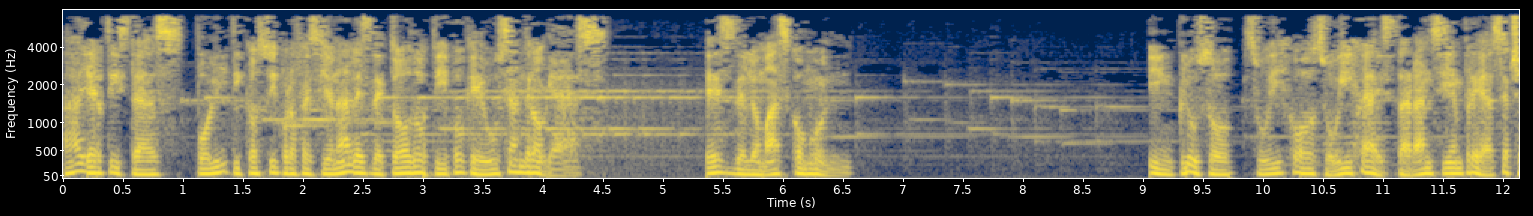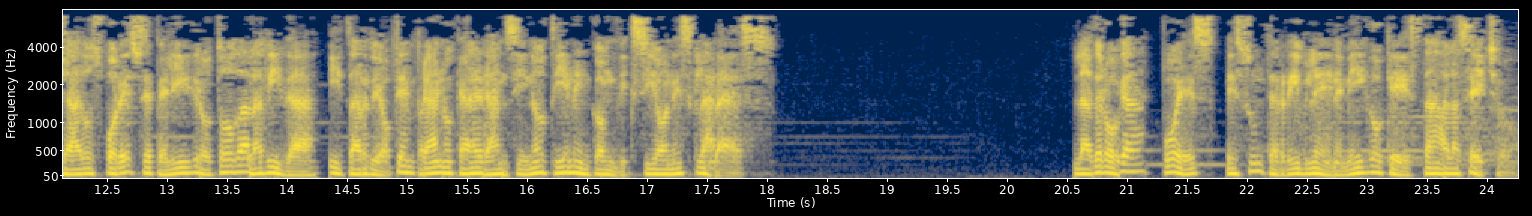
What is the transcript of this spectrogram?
Hay artistas, políticos y profesionales de todo tipo que usan drogas. Es de lo más común. Incluso, su hijo o su hija estarán siempre acechados por ese peligro toda la vida, y tarde o temprano caerán si no tienen convicciones claras. La droga, pues, es un terrible enemigo que está al acecho.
